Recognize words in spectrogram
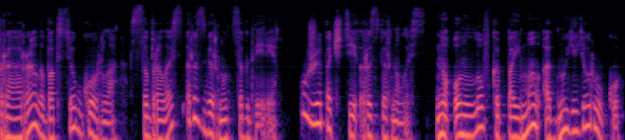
Проорала во все горло, собралась развернуться к двери. Уже почти развернулась. Но он ловко поймал одну ее руку,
